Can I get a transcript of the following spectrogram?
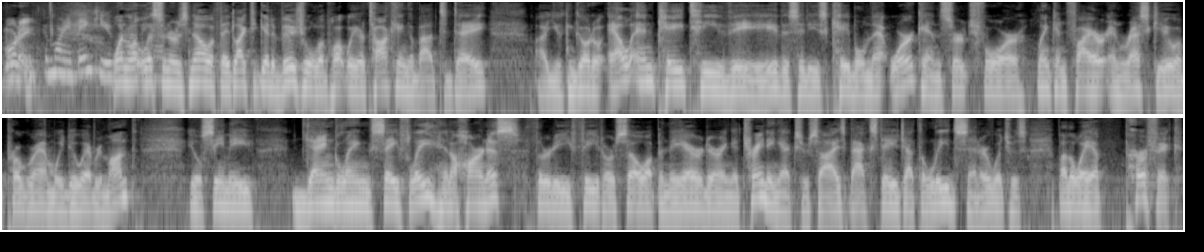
Good morning. Good morning. Thank you. Want to let listeners know if they'd like to get a visual of what we are talking about today. Uh, you can go to LNKTV, the city's cable network, and search for Lincoln Fire and Rescue, a program we do every month. You'll see me dangling safely in a harness 30 feet or so up in the air during a training exercise backstage at the Lied Center, which was, by the way, a perfect,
